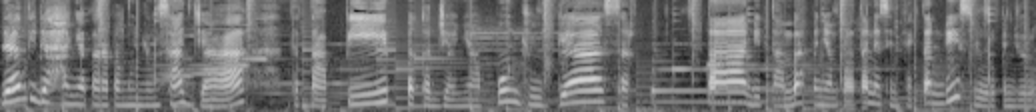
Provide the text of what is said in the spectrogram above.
Dan tidak hanya para pengunjung saja, tetapi pekerjanya pun juga serta ditambah penyemprotan desinfektan di seluruh penjuru.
